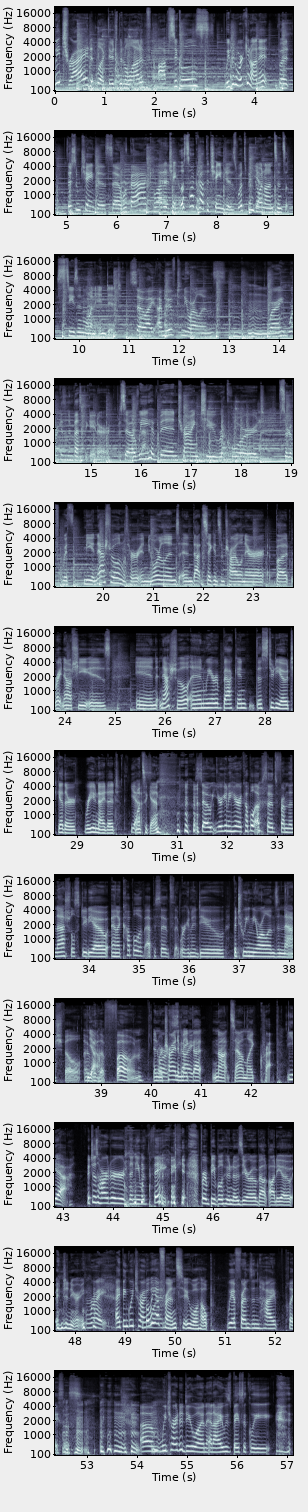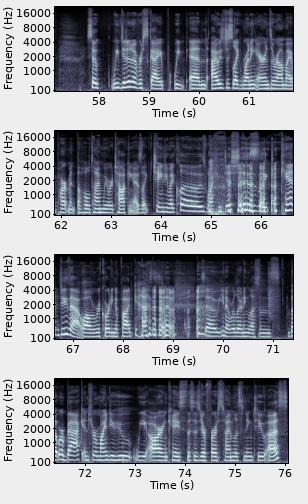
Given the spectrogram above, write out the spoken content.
we tried. Look, there's been a lot of obstacles. We've been working on it, but There's some changes, so we're back. a lot of change. Let's talk about the changes. What's been going Yeah. on since season one ended? So I, I moved to New Orleans, mm-hmm. where I work as an investigator. So we have been trying to record sort of with me in Nashville and with her in New Orleans, and that's taken some trial and error. But right now she is in Nashville, and we are back in the studio together, reunited Yes. once again. so you're going to hear a couple episodes from the Nashville studio and a couple of episodes that we're going to do between New Orleans and Nashville over Yeah. the phone. and we're trying to make that not sound like crap. Yeah, which is harder than you would think. For people who know zero about audio engineering. right. I think we tried But we have friends who will help. We have friends in high places. Mm-hmm. um, we tried to do one, and I was basically. so we did it over Skype. We and I was just like running errands around my apartment the whole time we were talking. I was like changing my clothes, washing dishes. like can't do that while we're recording a podcast. so you know we're learning lessons, but we're back. And to remind you who we are, in case this is your first time listening to us.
